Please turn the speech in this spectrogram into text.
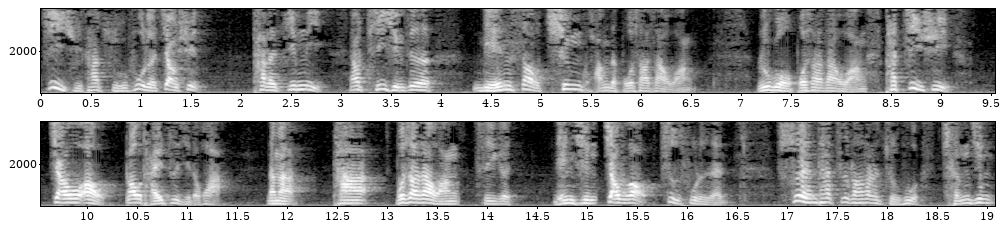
汲取他祖父的教训，他的经历，要提醒这年少轻狂的伯沙大王，如果伯沙大王他继续骄傲高抬自己的话，那么他伯沙大王是一个年轻骄傲自负的人。虽然他知道他的祖父曾经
